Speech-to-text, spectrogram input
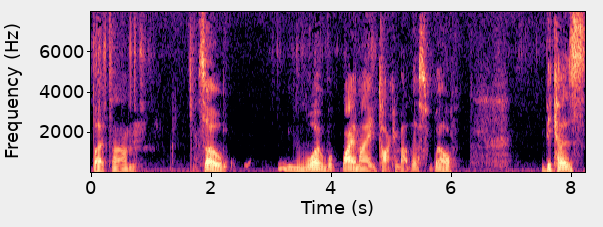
But um, so, what, why am I talking about this? Well, because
